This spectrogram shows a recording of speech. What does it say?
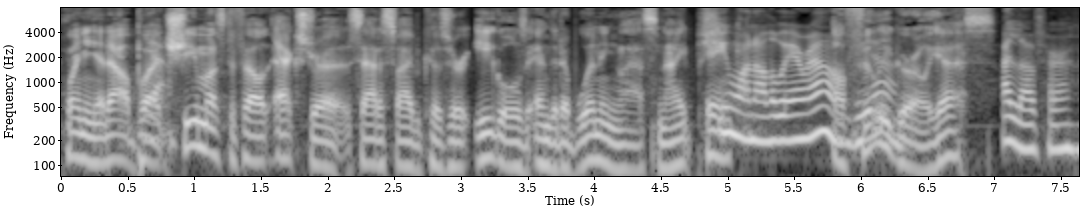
pointing it out. But Yeah. she must have felt extra satisfied because her Eagles ended up winning last night. Pink, She won all the way around. a Philly yeah. girl. Yes. I love her.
